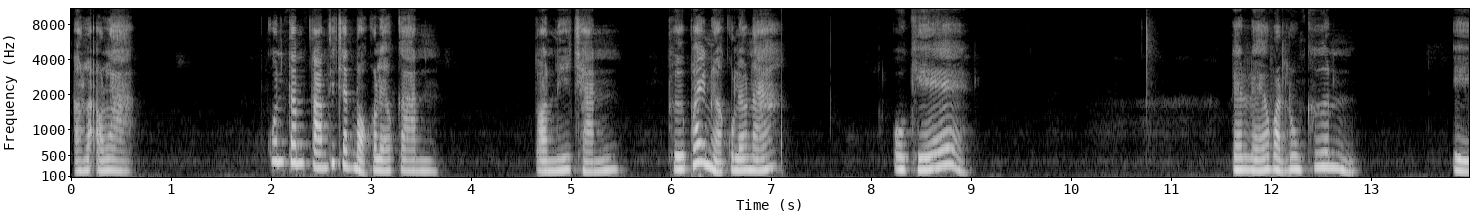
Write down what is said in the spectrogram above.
เอาละเอาละคุณทำตามที่ฉันบอกก็แล้วกัน ตอนนี้ฉันถือไพ่เหนือคุณแล้วนะ โอเค แล้วแล้ววันรุ่งขึ้น เอ๋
